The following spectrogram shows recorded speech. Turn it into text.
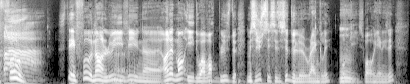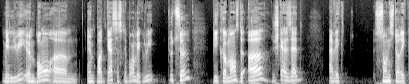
fou. C'était fou. Non, lui, il vit une. euh, honnêtement, il doit avoir plus de. Mais c'est juste, c'est c'est difficile de le wrangler pour Mm. qu'il soit organisé. Mais lui, un bon euh, un podcast, ce serait bon avec lui tout seul. Puis il commence de A jusqu'à Z avec son historique,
